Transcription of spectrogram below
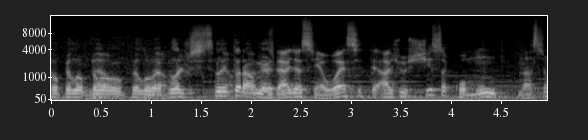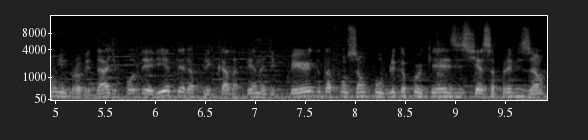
ou pelo, pelo, não, pelo, não. É pela Justiça Eleitoral na mesmo? Na verdade, assim, o ST, a Justiça Comum, na ação de improvidade, poderia ter aplicado a pena de perda da função pública porque existia essa previsão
